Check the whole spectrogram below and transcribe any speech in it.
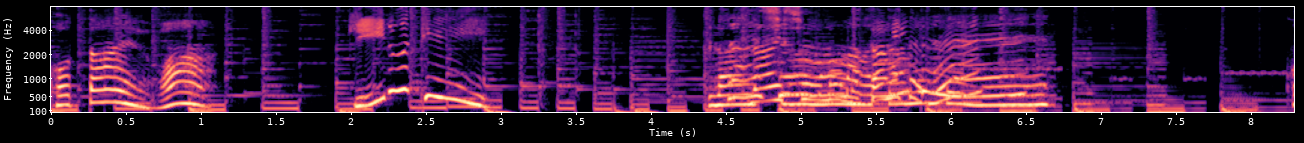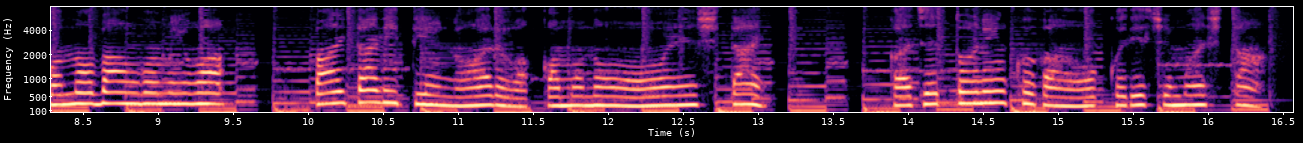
答えは、ギルティ来週もまた見てねこの番組はバイタリティのある若者を応援したいガジェットリンクがお送りしました。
